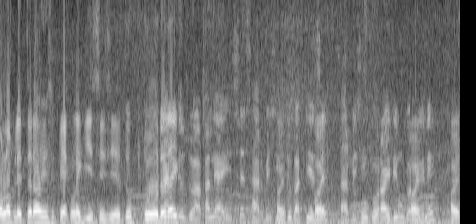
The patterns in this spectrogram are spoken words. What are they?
অলপ লেতেৰা হৈ আছে পেক লাগি আছে যিহেতু। তো দাদা গাড়ীটো যোৱাকালি আহিছে ছাৰ্ভিচিংটো হয়, বাকী আছে হয়। ছাৰ্ভিচিং কৰাই দিম হয় গোটেইখিনি হয়।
